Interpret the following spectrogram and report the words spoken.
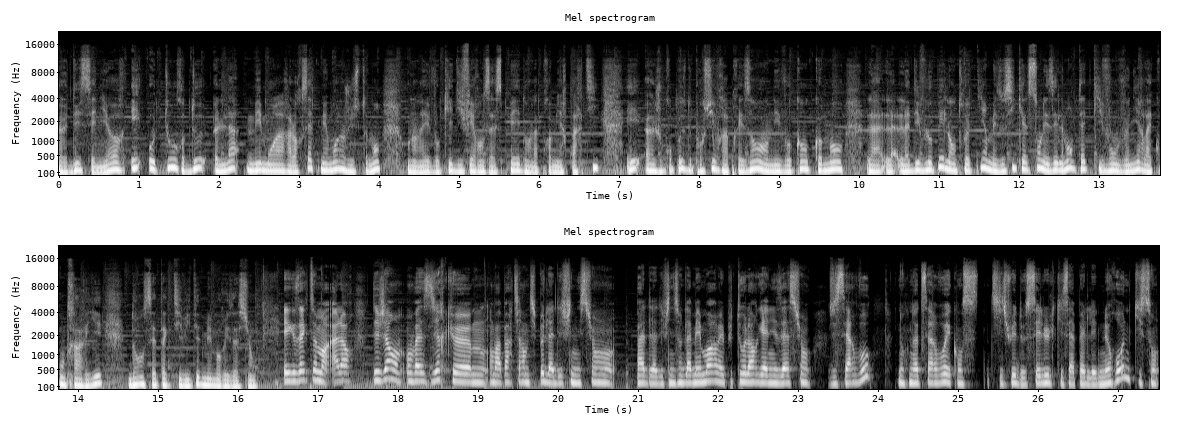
euh, des seniors et autour de la mémoire. Alors cette mémoire, justement, on en a évoqué différents aspects dans la première partie. Et euh, je vous propose de poursuivre à présent en évoquant comment la, développer, l'entretenir, mais aussi quels sont les éléments peut-être qui vont venir la contrarier dans cette activité de mémorisation. Exactement. Alors déjà, on va se dire que hum, va partir un petit peu de la définition, pas de la définition de la mémoire, mais plutôt l'organisation du cerveau. Donc notre cerveau est constitué de cellules qui s'appellent les neurones, qui sont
